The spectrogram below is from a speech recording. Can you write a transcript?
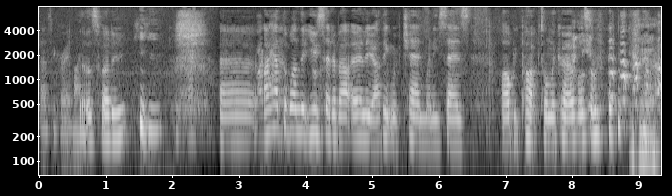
That's a great line. That was funny. uh, I had the one that you said about earlier. I think with Chen when he says, "I'll be parked on the curb" or something. Yeah.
